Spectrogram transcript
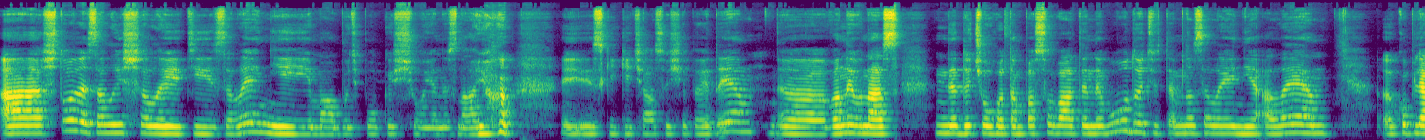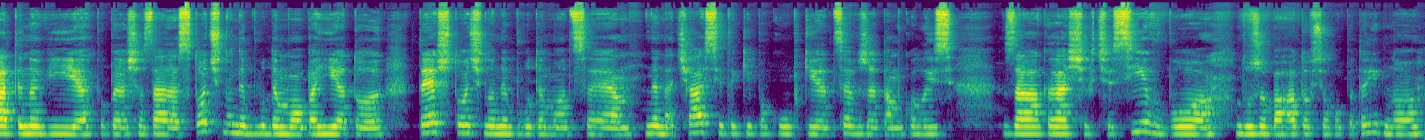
А штори залишили ті зелені, і, мабуть, поки що я не знаю, скільки часу ще пройде. Е, Вони в нас ні до чого там пасувати не будуть, темно-зелені, але е, купляти нові, по-перше, зараз точно не будемо. Багету теж точно не будемо. Це не на часі такі покупки, це вже там колись за кращих часів, бо дуже багато всього потрібно.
